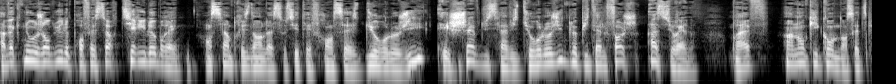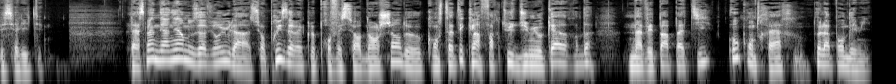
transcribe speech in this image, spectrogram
Avec nous aujourd'hui le professeur Thierry Lebray, ancien président de la Société française d'urologie et chef du service d'urologie de l'hôpital Foch à Suresnes. Bref, un nom qui compte dans cette spécialité. La semaine dernière, nous avions eu la surprise avec le professeur Danchin de constater que l'infarctus du myocarde n'avait pas pâti, au contraire, de la pandémie.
